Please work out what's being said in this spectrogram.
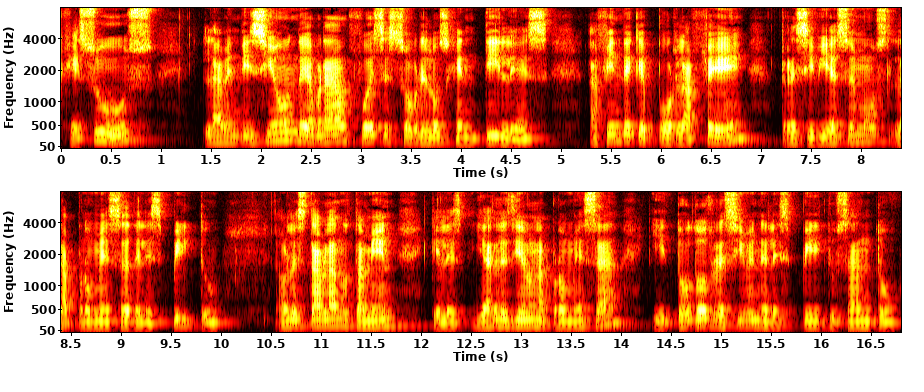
Jesús, la bendición de Abraham fuese sobre los gentiles, a fin de que por la fe recibiésemos la promesa del Espíritu. Ahora está hablando también que les, ya les dieron la promesa y todos reciben el Espíritu Santo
